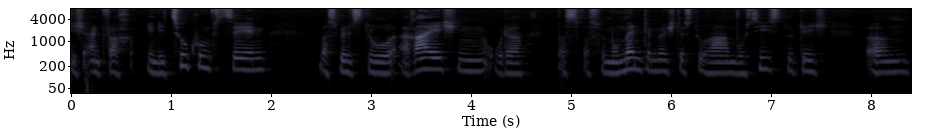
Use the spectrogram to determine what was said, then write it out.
dich einfach in die Zukunft sehen, was willst du erreichen oder was, was für Momente möchtest du haben, wo siehst du dich. und,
